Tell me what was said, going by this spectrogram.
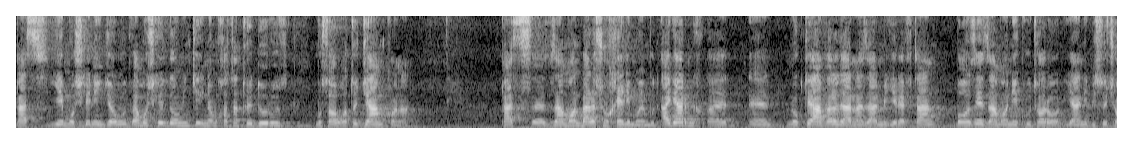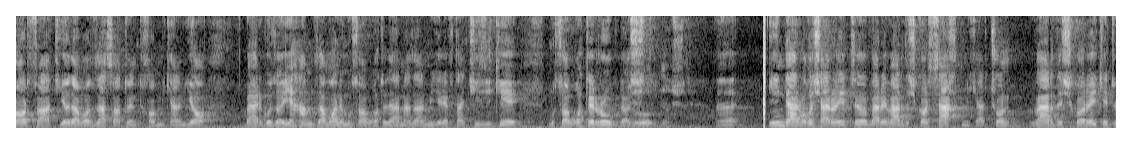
پس یه مشکل اینجا بود و مشکل دوم این که اینا می‌خواستن توی دو روز مسابقات رو جمع کنن. پس زمان براشون خیلی مهم بود. اگر نکته اول رو در نظر می‌گرفتن بازه زمانی کوتاه رو یعنی 24 ساعت یا 12 ساعت رو انتخاب می‌کردن یا برگزاری همزمان مسابقات رو در نظر می‌گرفتن چیزی که مسابقات روگ داشت. روگ داشت. این در واقع شرایط رو برای ورزشکار سخت می‌کرد. چون ورزشکارایی که تو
